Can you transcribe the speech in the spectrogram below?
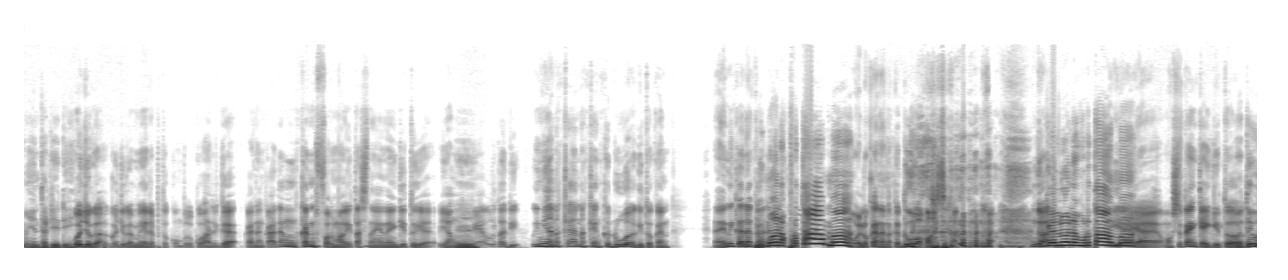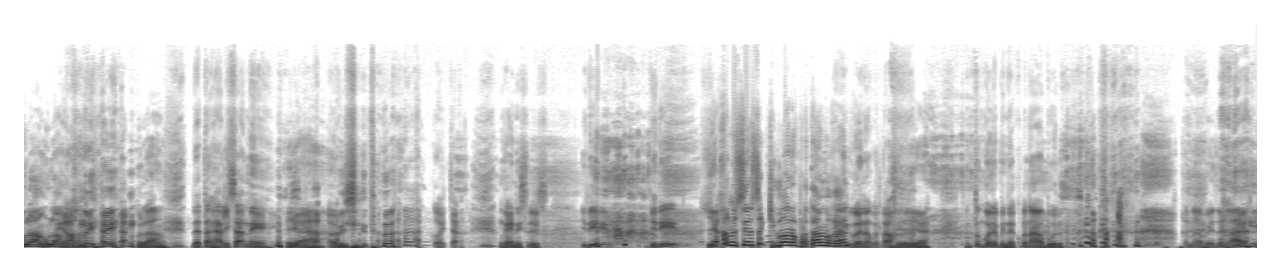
yang terjadi. gue juga gue juga mirip tuh kumpul keluarga. Kadang-kadang kan formalitas nanya gitu ya. Yang Hmm. kayak lu tadi, ini anaknya anak yang kedua gitu kan. Nah ini Lu kadang-kadang. mah anak pertama. Oh lu kan anak kedua kok. Enggak. Enggak lu anak pertama. Iya, iya, maksudnya yang kayak gitu. Berarti ulang, ulang, Ya, ulang. iya, iya. Ulang. Datang arisan nih. Iya. Habis itu kocak. Enggak nih serius. Jadi jadi Ya kan lu serius lu anak pertama kan? gue anak pertama. Iya. Untung gue udah pindah ke penabur. Kenapa itu lagi?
